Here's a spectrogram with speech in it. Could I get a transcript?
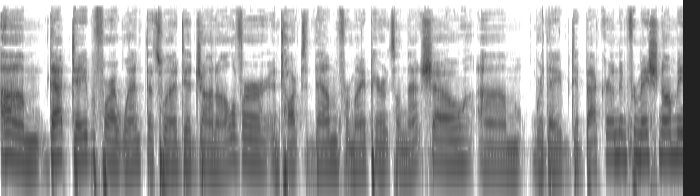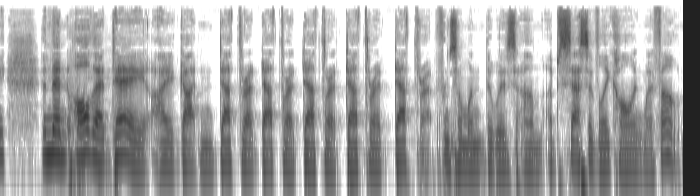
um, that day before I went, that's when I did John Oliver and talked to them for my appearance on that show, um, where they did background information on me. And then all that day, I had gotten death threat, death threat, death threat, death threat, death threat from someone that was um, obsessively calling my phone.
